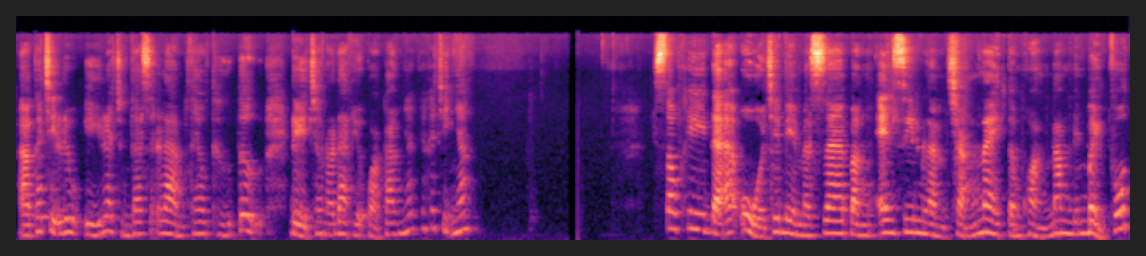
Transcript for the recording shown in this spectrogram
À, các chị lưu ý là chúng ta sẽ làm theo thứ tự để cho nó đạt hiệu quả cao nhất nhé các chị nhé sau khi đã ủ ở trên bề mặt da bằng enzyme làm trắng này tầm khoảng 5 đến 7 phút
